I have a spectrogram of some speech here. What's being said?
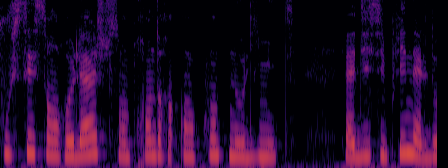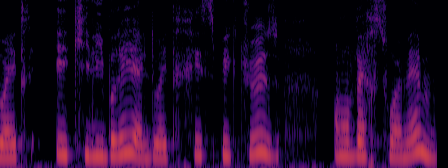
pousser sans relâche, sans prendre en compte nos limites. La discipline, elle doit être équilibrée, elle doit être respectueuse envers soi-même,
